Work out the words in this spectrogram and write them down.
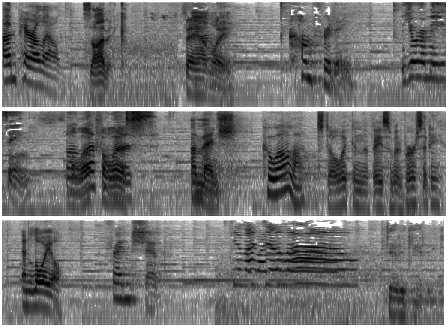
unparalleled. Exotic. Family. Comforting. You're amazing. Mellifluous. A mensch. Koala. Stoic in the face of adversity. And loyal. Friendship. Dedicated.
